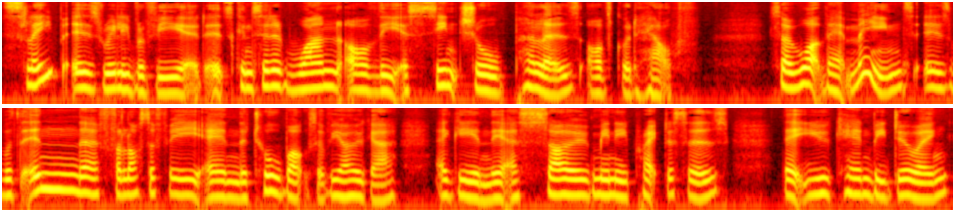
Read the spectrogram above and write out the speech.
sleep is really revered. It's considered one of the essential pillars of good health. So, what that means is within the philosophy and the toolbox of yoga, again, there are so many practices that you can be doing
